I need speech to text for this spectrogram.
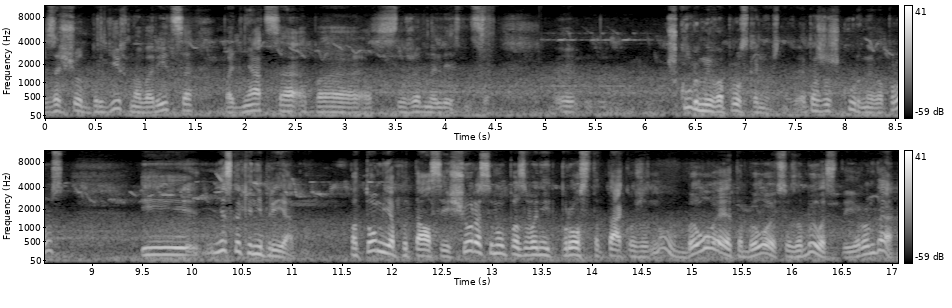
за счет других навариться, подняться по служебной лестнице. Э, шкурный вопрос, конечно же. Это же шкурный вопрос. И несколько неприятно. Потом я пытался еще раз ему позвонить, просто так уже, ну, было это, было, все забылось, это ерунда.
